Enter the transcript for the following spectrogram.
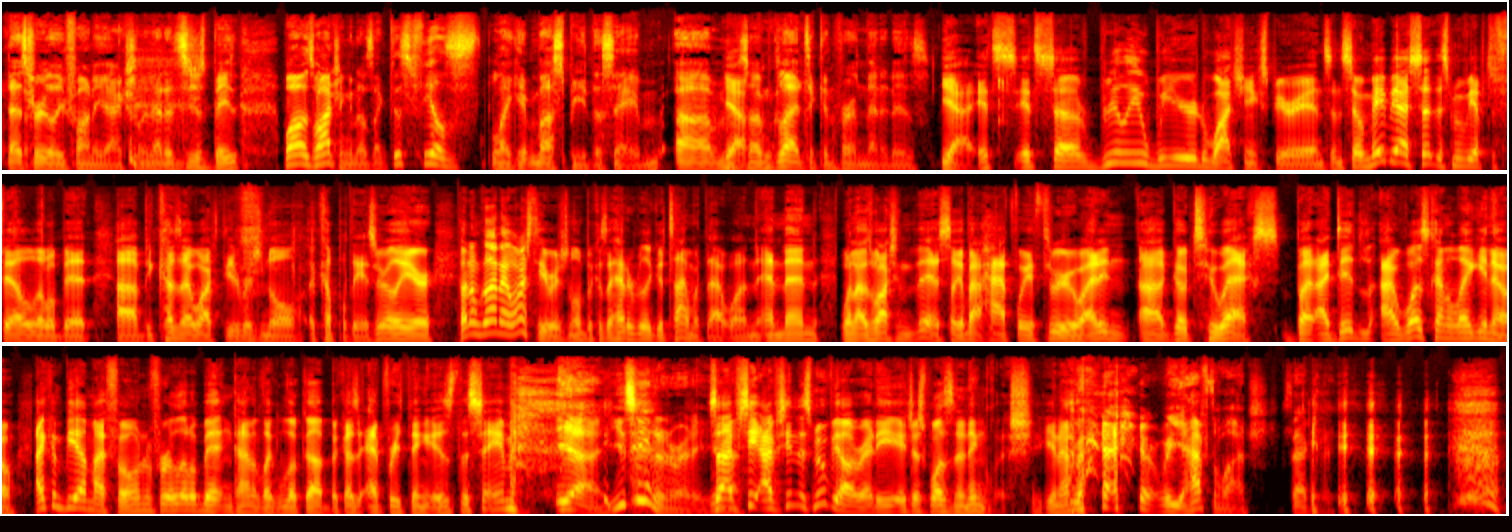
That's really funny, actually. That it's just based. While I was watching it, I was like, "This feels like it must be the same." Um, Yeah. So I'm glad to confirm that it is. Yeah, it's it's a really weird watching experience, and so maybe I set this movie up to fail a little bit uh, because I watched the original a couple days earlier. But I'm glad I watched watch the original because I had a really good time with that one. And then when I was watching this, like about halfway through, I didn't uh, go 2x, but I did. I was kind of like, you know, I can be on my phone for a little bit and kind of like look up because everything is the same. Yeah, you've seen it already. so yeah. I've seen I've seen this movie already. It just wasn't in English, you know. well, you have to watch exactly.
